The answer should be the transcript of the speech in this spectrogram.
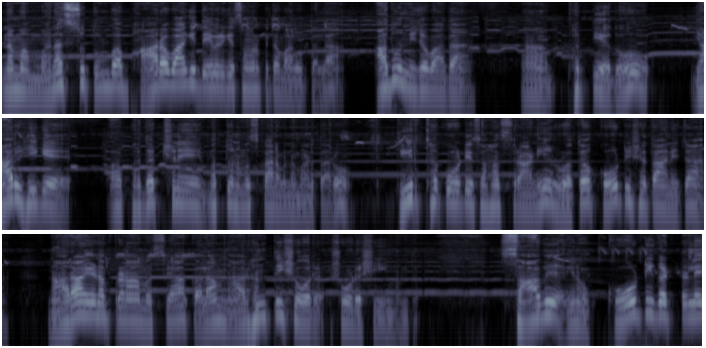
ನಮ್ಮ ಮನಸ್ಸು ತುಂಬ ಭಾರವಾಗಿ ದೇವರಿಗೆ ಸಮರ್ಪಿತವಾಗುತ್ತಲ್ಲ ಅದು ನಿಜವಾದ ಭಕ್ತಿ ಭಕ್ತಿಯದು ಯಾರು ಹೀಗೆ ಪ್ರದಕ್ಷಿಣೆ ಮತ್ತು ನಮಸ್ಕಾರವನ್ನು ಮಾಡ್ತಾರೋ, ತೀರ್ಥಕೋಟಿ ಸಹಸ್ರಾಣಿ ವ್ರತಕೋಟಿ ಶತಾನಿ ಚ ನಾರಾಯಣ ಪ್ರಣಾಮಸ್ಯ ಕಲಾಂ ನಾರ್ಹಂತಿ ಶೋರ, ಷೋಡಶೀಂ ಅಂತ. ಸಾವಿರ, ಏನೋ, ಕೋಟಿಗಟ್ಟಲೆ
